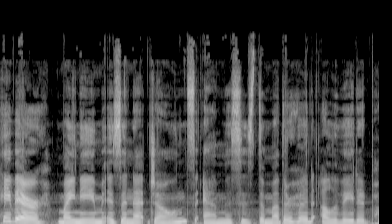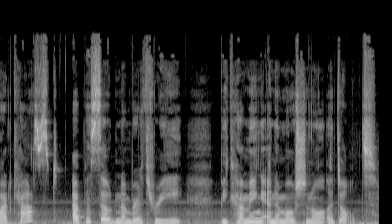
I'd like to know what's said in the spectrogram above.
Hey there, my name is Annette Jones, and this is the Motherhood Elevated podcast, episode number three Becoming an Emotional Adult.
